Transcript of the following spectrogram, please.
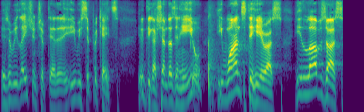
there's a relationship there that he reciprocates. You don't think Hashem doesn't hear you? He wants to hear us. He loves us.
